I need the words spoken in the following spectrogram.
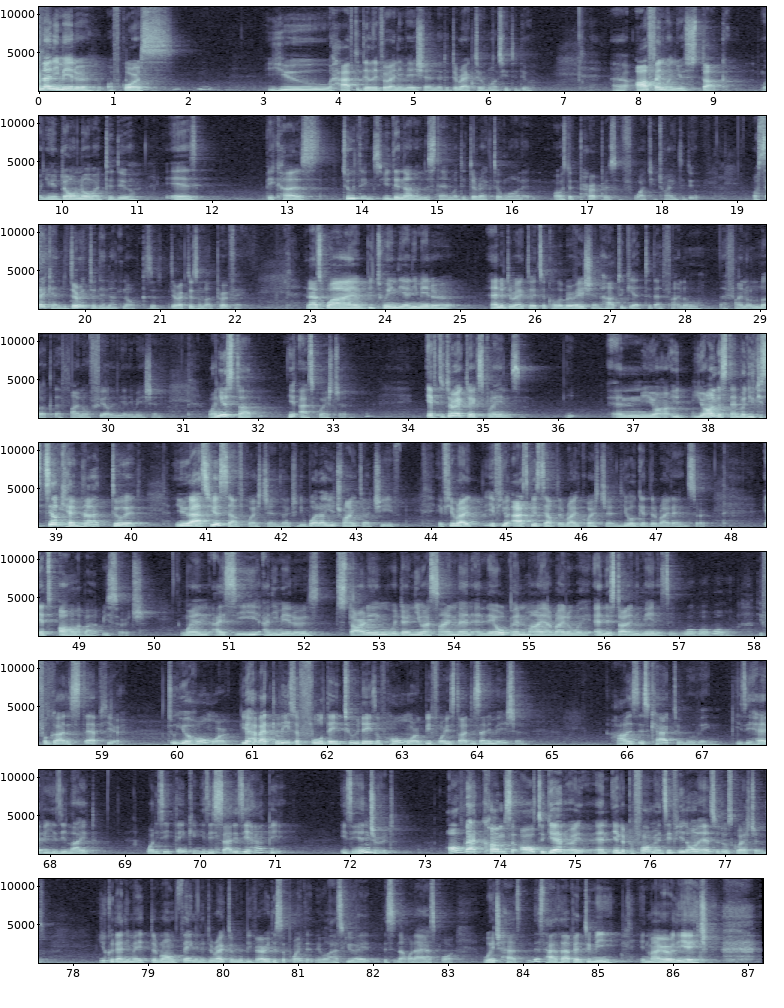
an animator, of course, you have to deliver animation that the director wants you to do. Uh, often, when you're stuck, when you don't know what to do, is because two things. You did not understand what the director wanted. What was the purpose of what you're trying to do? Or second, the director did not know because the directors are not perfect. And that's why between the animator and the director, it's a collaboration, how to get to that final, that final look, that final feel in the animation. When you stop, you ask question. If the director explains and you, you, you understand, but you still cannot do it, you ask yourself questions actually. What are you trying to achieve? If you, write, if you ask yourself the right question, you'll get the right answer. It's all about research. When I see animators starting with their new assignment and they open Maya right away and they start animating, I say, whoa, whoa, whoa, you forgot a step here. Do your homework. You have at least a full day, two days of homework before you start this animation. How is this character moving? Is he heavy? Is he light? What is he thinking? Is he sad? Is he happy? Is he injured? All that comes all together and in the performance. If you don't answer those questions, you could animate the wrong thing and the director will be very disappointed. They will ask you, hey, this is not what I asked for, which has, this has happened to me in my early age.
